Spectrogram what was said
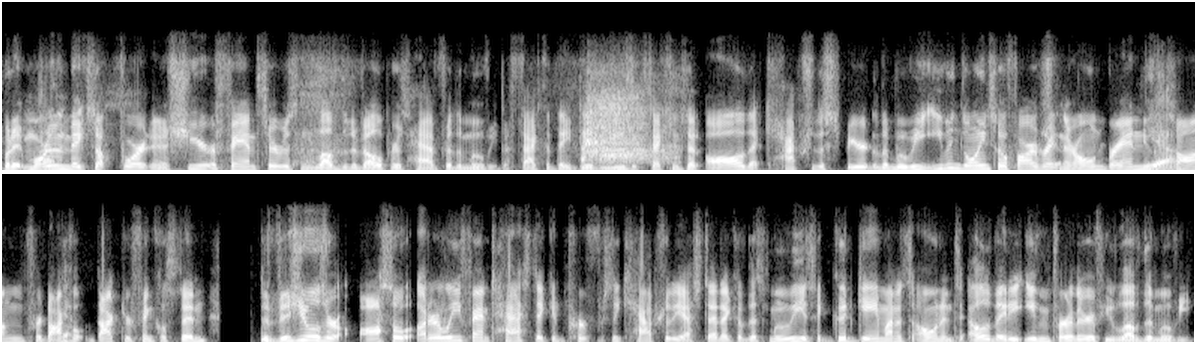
but it more than makes up for it in a sheer fan service and love the developers have for the movie. The fact that they did music sections at all that capture the spirit of the movie, even going so far as writing their own brand new Yeah. song for Doc- Dr. Finkelstein. The visuals are also utterly fantastic and perfectly capture the aesthetic of this movie. It's a good game on its own and to elevate it even further if you love the movie.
